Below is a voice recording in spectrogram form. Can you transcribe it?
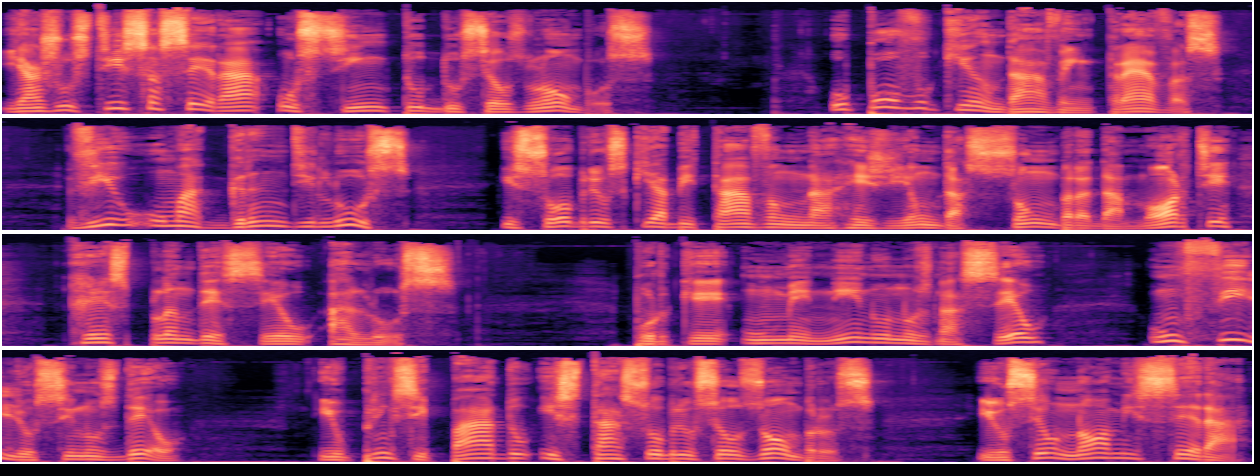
e a justiça será o cinto dos seus lombos. O povo que andava em trevas viu uma grande luz, e sobre os que habitavam na região da sombra da morte resplandeceu a luz. Porque um menino nos nasceu, um filho se nos deu, e o principado está sobre os seus ombros, e o seu nome será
